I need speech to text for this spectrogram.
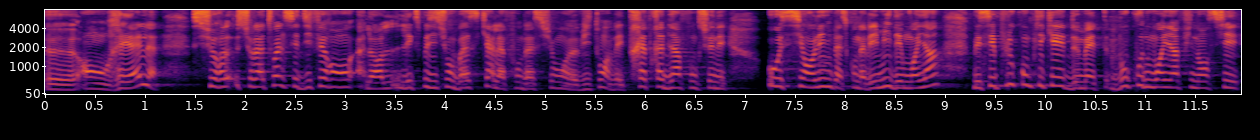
euh, en réel. Sur, sur la toile, c'est différent. Alors, l'exposition Basquiat à la Fondation Vuitton avait très très bien fonctionné aussi en ligne parce qu'on avait mis des moyens, mais c'est plus compliqué de mettre beaucoup de moyens financiers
